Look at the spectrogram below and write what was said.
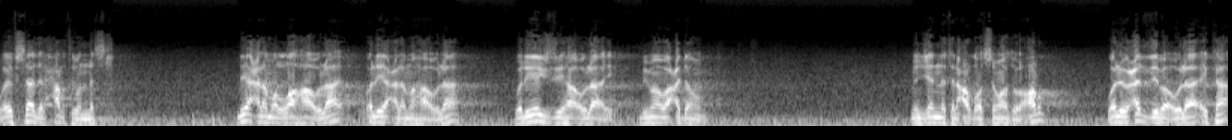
وإفساد الحرث والنسل. ليعلم الله هؤلاء وليعلم هؤلاء وليجزي هؤلاء بما وعدهم من جنة عرضها السماوات والأرض وليعذب أولئك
